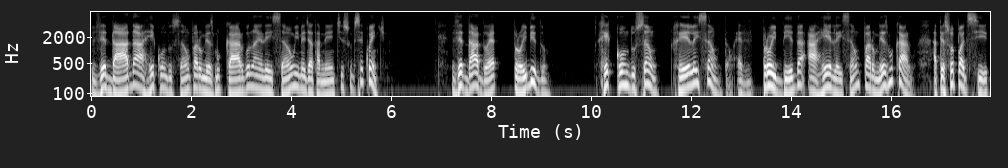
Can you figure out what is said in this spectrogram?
vedada a recondução para o mesmo cargo na eleição imediatamente subsequente. Vedado é proibido. Recondução, reeleição. Então, é proibida a reeleição para o mesmo cargo. A pessoa pode se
